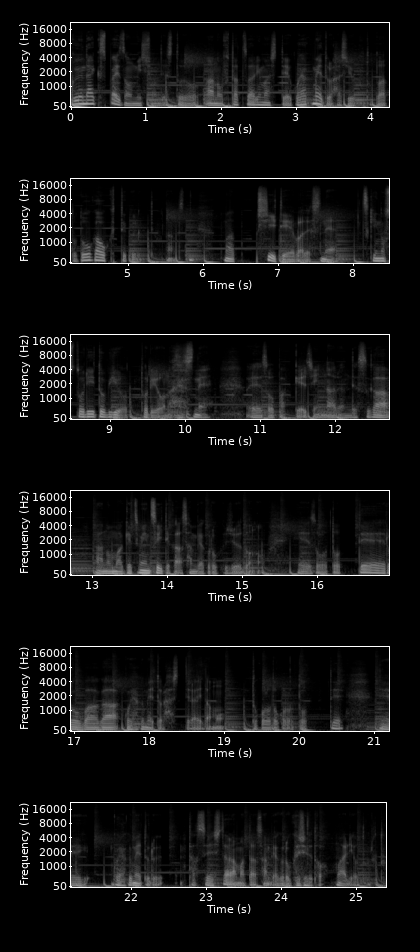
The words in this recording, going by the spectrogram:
グーナイクスパイズのミッションですとあの2つありまして 500m 走ることとあと動画を送ってくるっていうことなんですね。まあ、強いて言えばですね月のストリートビューを撮るようなですね 映像パッケージになるんですがあのまあ月面についてから360度の映像を撮ってローバーが 500m 走ってる間もところどころ撮ってで 500m 達成したらまた360度周りを撮ると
